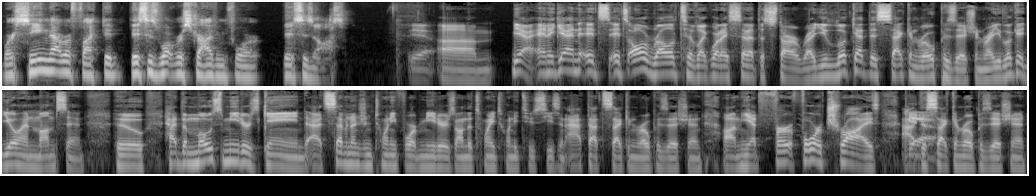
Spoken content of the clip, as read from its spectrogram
we're seeing that reflected. This is what we're striving for. This is awesome. Yeah. Um, yeah, and again, it's it's all relative, like what I said at the start, right? You look at this second row position, right? You look at Johan Momsen, who had the most meters gained at 724 meters on the 2022 season at that second row position. Um, he had four, four tries at yeah. the second row position,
